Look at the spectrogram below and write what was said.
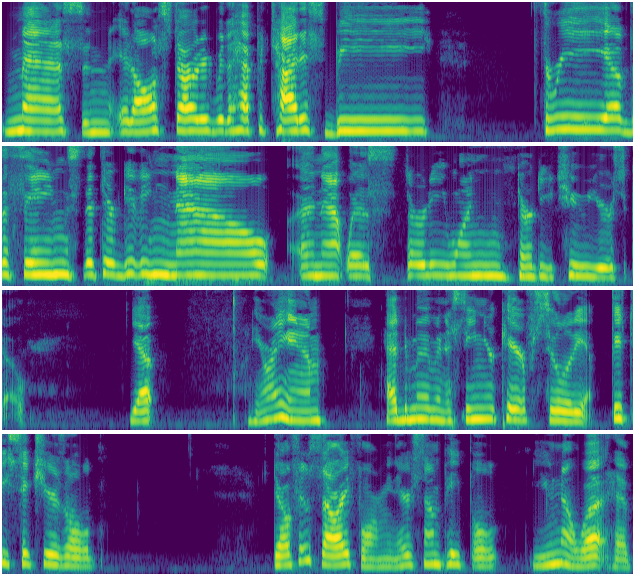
mess. And it all started with a hepatitis B. Three of the things that they're giving now, and that was 31, 32 years ago. Yep, here I am had to move in a senior care facility at 56 years old. Don't feel sorry for me. There's some people, you know what, have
